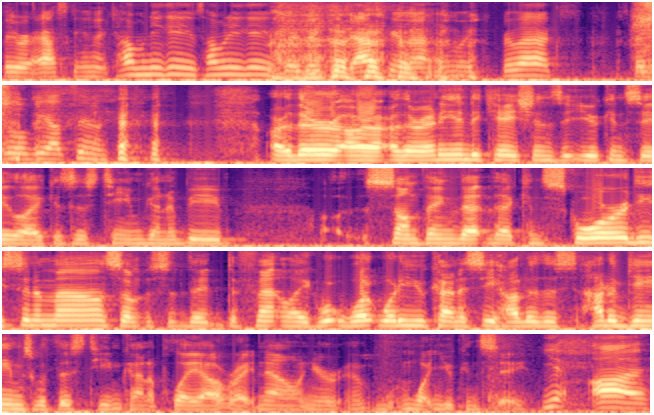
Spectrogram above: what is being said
They were asking like how many games, how many games? Like they keep asking that. I'm like relax, schedule will be out soon. Are there are, are there any indications that you can see like is this team going to be uh, something that, that can score a decent amount? Some so the defend like what what, do you kind of see? How do this how do games with this team kind of play out right now in your in what you can see? Yeah, uh,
